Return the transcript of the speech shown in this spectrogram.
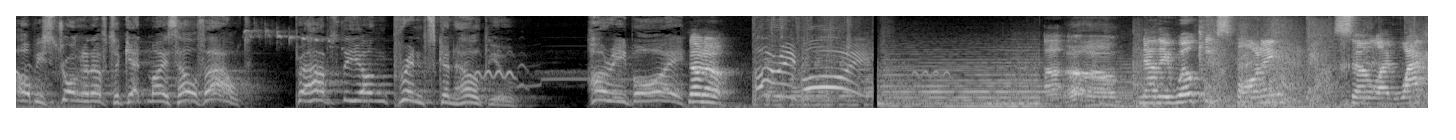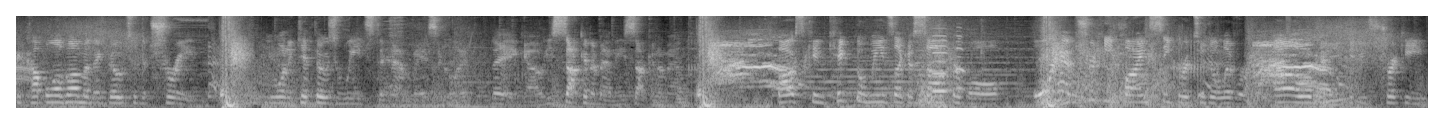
I'll be strong enough to get myself out. Perhaps the young prince can help you. Hurry, boy! No, no. Hurry, boy! Uh, Uh-oh. Now they will keep spawning, so like whack a couple of them and then go to the tree. You want to get those weeds to him, basically. There you go. He's sucking them in. He's sucking them in. Fox can kick the weeds like a soccer ball, or have Tricky find secret to deliver it. Oh, okay. You can use Tricky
